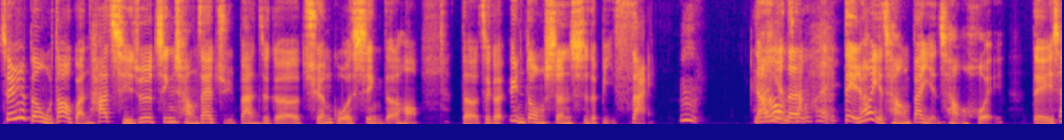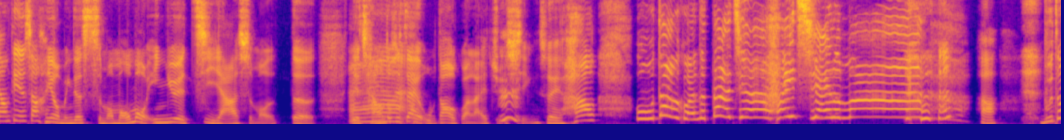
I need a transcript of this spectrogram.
所以日本武道馆它其实就是经常在举办这个全国性的哈的这个运动盛事的比赛。嗯，然后呢对，然后也常办演唱会。对，像电视上很有名的什么某某音乐季啊什么的，也常都是在武道馆来举行。所以好，武道馆的大家嗨起来了吗？好，武道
